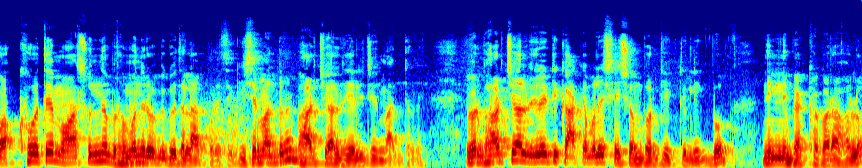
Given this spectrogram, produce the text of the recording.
কক্ষ হতে মহাশূন্য ভ্রমণের অভিজ্ঞতা লাভ করেছে। কিসের মাধ্যমে? ভার্চুয়াল রিয়েলিটির মাধ্যমে। এবার ভার্চুয়াল রিয়েলিটি কাকে বলে সেই সম্পর্কে একটু লিখব। নিম্নে ব্যাখ্যা করা হলো।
